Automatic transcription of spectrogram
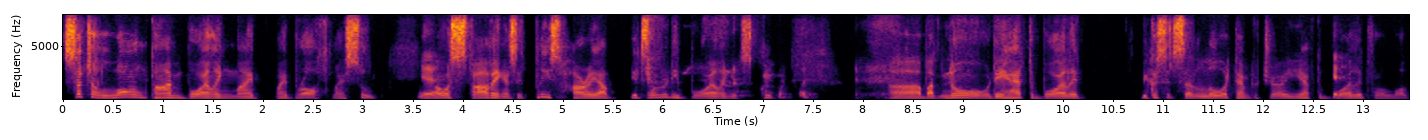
such a long time boiling my, my broth, my soup. Yeah. I was starving. I said, please hurry up. It's already boiling. It's cooked. Uh, but no, they had to boil it because it's a lower temperature. You have to Yeah. boil it for a lot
